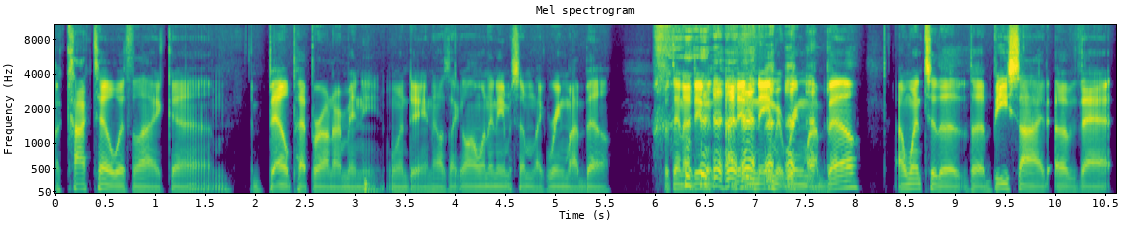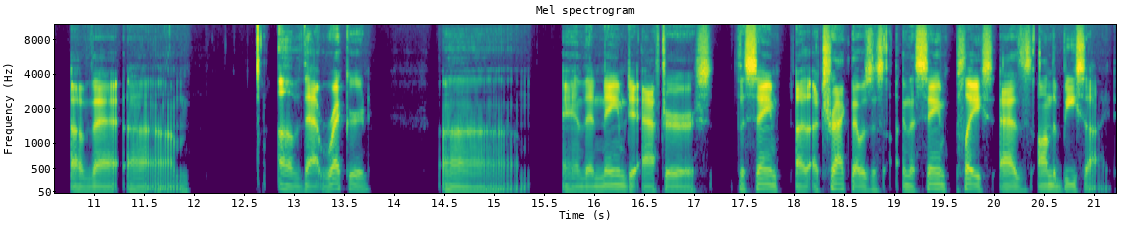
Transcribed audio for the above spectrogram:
a cocktail with like um bell pepper on our menu one day and I was like, "Oh, I want to name it something like Ring My Bell." But then I didn't I didn't name it Ring My Bell. I went to the the B-side of that of that um of that record um and then named it after the same uh, a track that was in the same place as on the B side.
